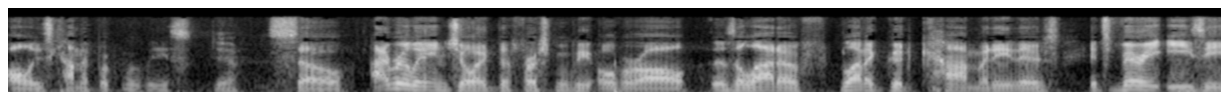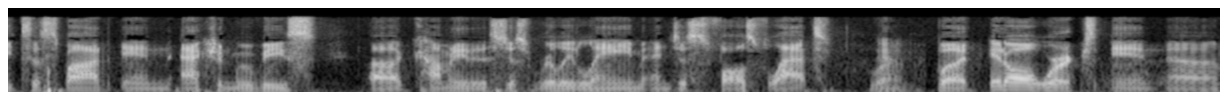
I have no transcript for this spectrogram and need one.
all these comic book movies. Yeah. So I really enjoyed the first movie overall. There's a lot of a lot of good comedy. There's it's very easy to spot in action movies uh, comedy that's just really lame and just falls flat. Right. But it all works in uh,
